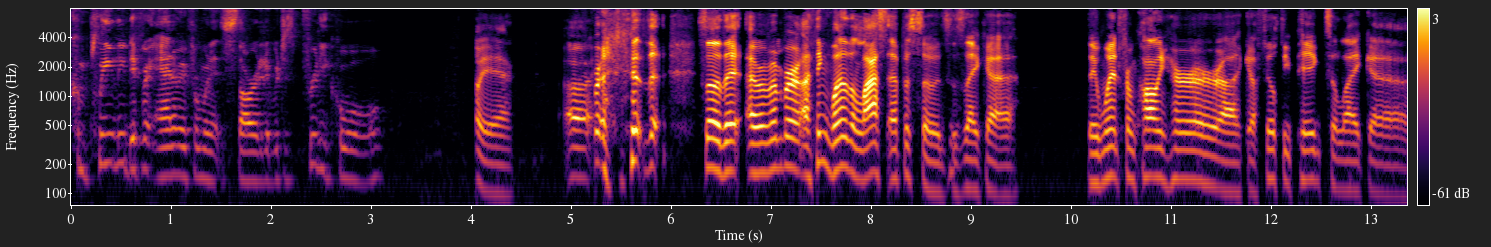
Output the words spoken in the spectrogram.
completely different anime from when it started, which is pretty cool. Oh yeah. Uh, The- so the, I remember. I think one of the last episodes is like uh, they went from calling her uh, like a filthy pig to like uh,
